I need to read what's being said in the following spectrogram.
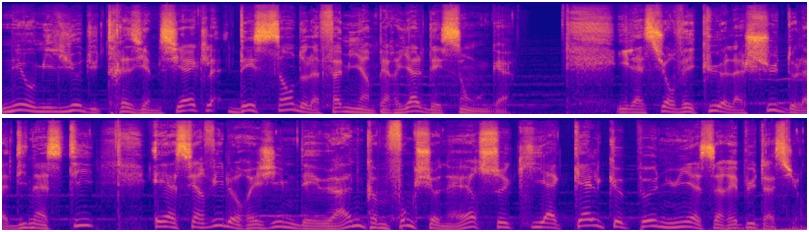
né au milieu du XIIIe siècle, descend de la famille impériale des Song. Il a survécu à la chute de la dynastie et a servi le régime des Yuan comme fonctionnaire, ce qui a quelque peu nuit à sa réputation.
